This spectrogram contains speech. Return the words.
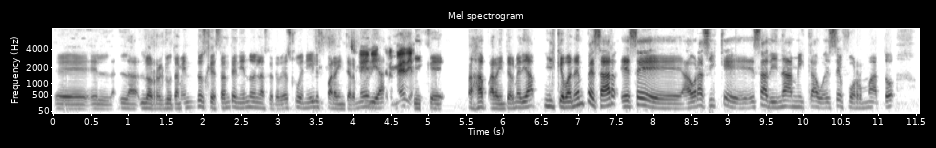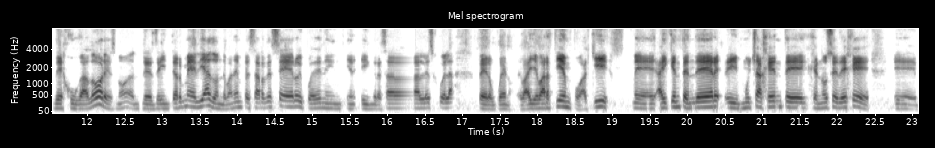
Eh, los reclutamientos que están teniendo en las categorías juveniles para intermedia, intermedia. y que Ajá, para intermedia, y que van a empezar ese, ahora sí que esa dinámica o ese formato de jugadores, ¿no? Desde intermedia, donde van a empezar de cero y pueden ingresar a la escuela, pero bueno, va a llevar tiempo. Aquí eh, hay que entender, y mucha gente que no se deje eh,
